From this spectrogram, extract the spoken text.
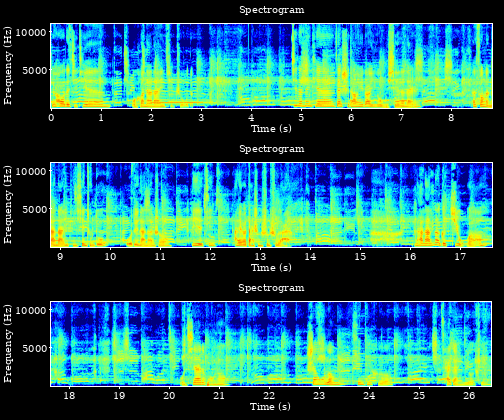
最后的几天，我和楠楠一起住的。记得那天在食堂遇到一个舞鞋的男人，他送了楠楠一瓶鲜橙多。我对楠楠说：“毕业季，爱要大声说出来。”楠楠那个囧啊！我亲爱的朋友，山无棱，天地合，才敢与有绝。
